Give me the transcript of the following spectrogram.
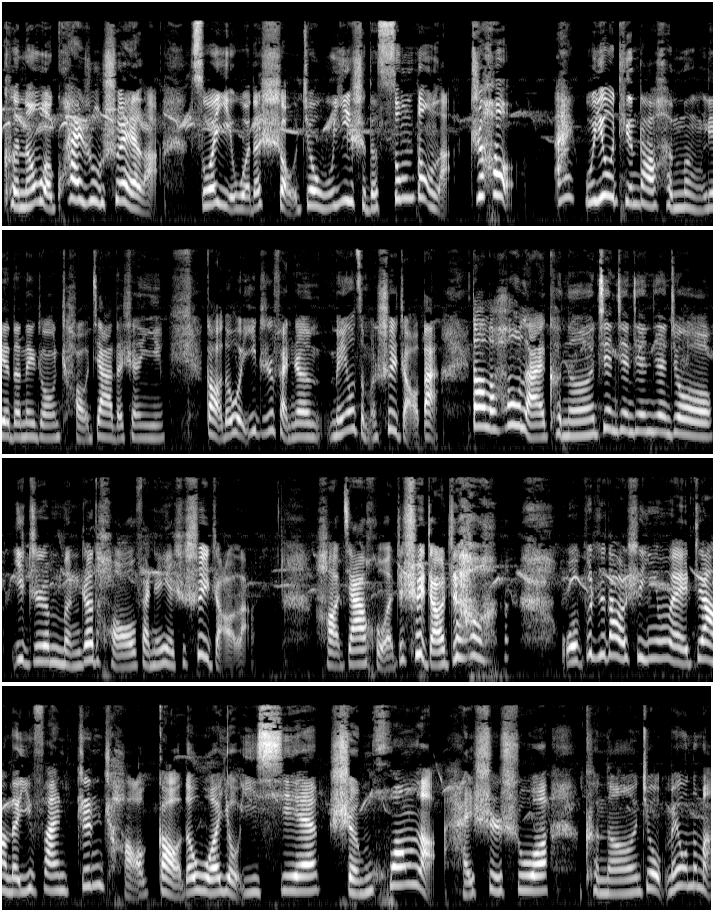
可能我快入睡了，所以我的手就无意识的松动了。之后。哎，我又听到很猛烈的那种吵架的声音，搞得我一直反正没有怎么睡着吧。到了后来，可能渐渐渐渐就一直蒙着头，反正也是睡着了。好家伙，这睡着之后，我不知道是因为这样的一番争吵搞得我有一些神慌了，还是说可能就没有那么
